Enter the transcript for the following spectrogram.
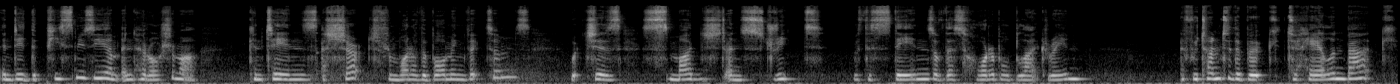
Indeed, the Peace Museum in Hiroshima contains a shirt from one of the bombing victims, which is smudged and streaked with the stains of this horrible black rain. If we turn to the book To Hell and Back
